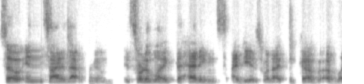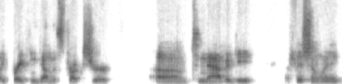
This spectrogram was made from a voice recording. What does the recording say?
So inside of that room, it's sort of like the headings idea is what I think of, of like breaking down the structure um, to navigate efficiently.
